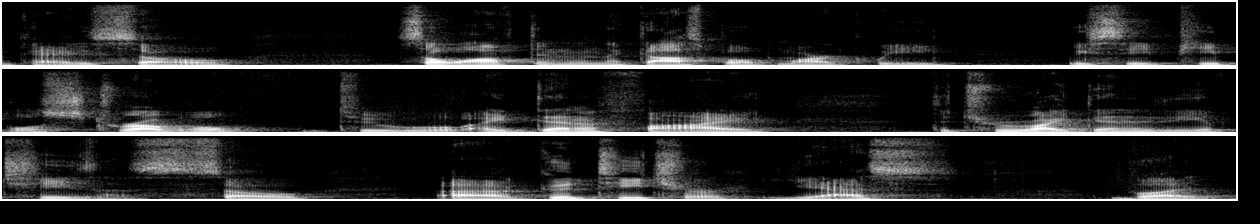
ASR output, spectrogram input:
Okay, so so often in the Gospel of Mark, we we see people struggle to identify the true identity of Jesus. So, a uh, good teacher, yes, but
